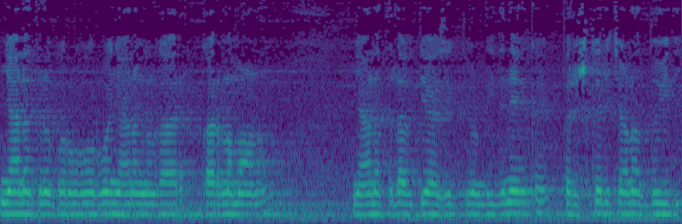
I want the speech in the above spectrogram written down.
ജ്ഞാനത്തിന് പൂർവപൂർവ ജ്ഞാനങ്ങൾ കാര- കാരണമാണ്. ജ്ഞാനത്തിൽ അവിദ്യാശക്തിയുണ്ട്. ഇതിനെയൊക്കെ പരിഷ്കരിച്ചാണ് അദ്വൈതി.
